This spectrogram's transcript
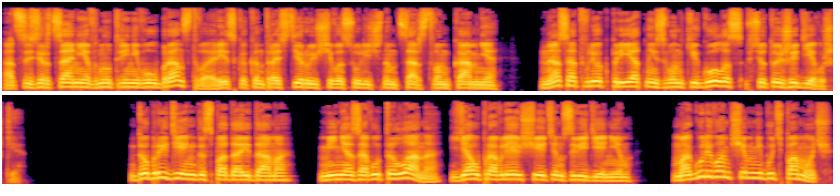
От созерцания внутреннего убранства, резко контрастирующего с уличным царством камня, нас отвлек приятный звонкий голос все той же девушки. «Добрый день, господа и дама. Меня зовут Илана, я управляющий этим заведением. Могу ли вам чем-нибудь помочь?»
